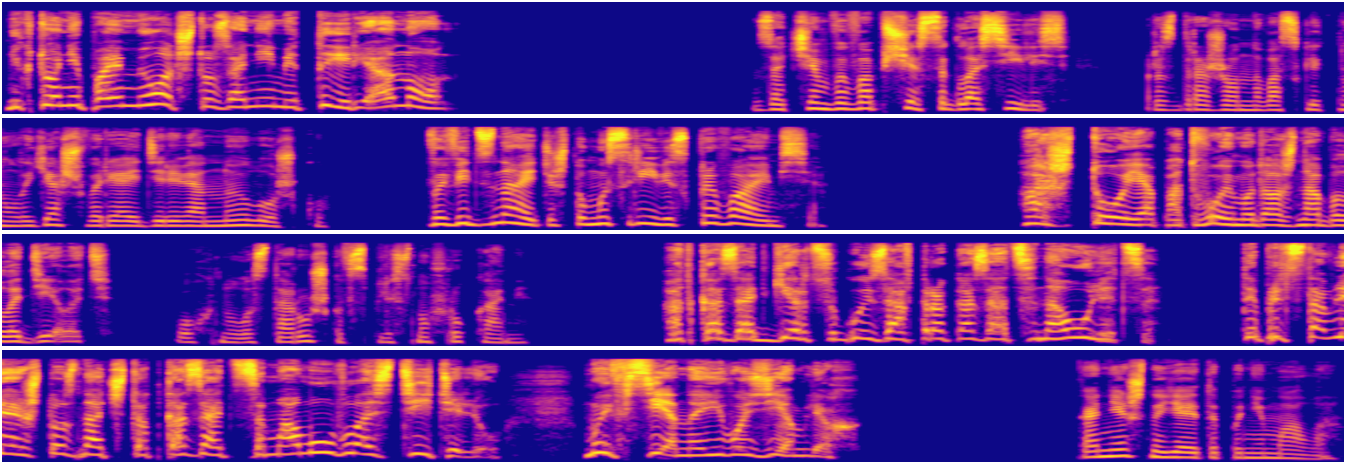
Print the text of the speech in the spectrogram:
Никто не поймет, что за ними ты, Рианон!» «Зачем вы вообще согласились?» — раздраженно воскликнула я, швыряя деревянную ложку. Вы ведь знаете, что мы с Риви скрываемся». «А что я, по-твоему, должна была делать?» — охнула старушка, всплеснув руками. «Отказать герцогу и завтра оказаться на улице? Ты представляешь, что значит отказать самому властителю? Мы все на его землях!» Конечно, я это понимала,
